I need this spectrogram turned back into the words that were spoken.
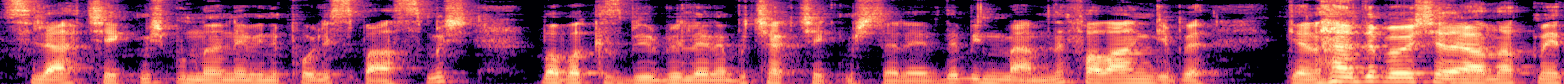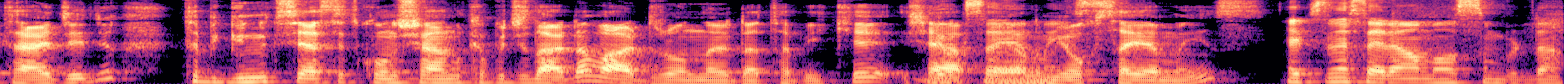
silah çekmiş. Bunların evini polis basmış. Baba kız birbirlerine bıçak çekmişler evde bilmem ne falan gibi. Genelde böyle şeyler anlatmayı tercih ediyor. Tabii günlük siyaset konuşan kapıcılar da vardır. Onları da tabii ki şey Yok yapmayalım. sayamayız. Yok sayamayız. Hepsine selam olsun buradan.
